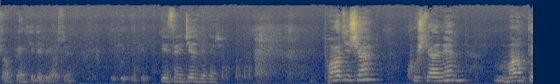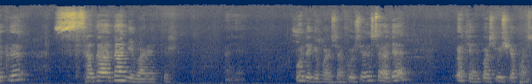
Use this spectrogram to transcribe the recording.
çok renklidir biliyorsun. İnsanı cezbeder. Padişah kuşlarının mantıkı sadadan ibarettir. Yani buradaki padişah kuşları sade öter, başka bir şey yapmaz.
